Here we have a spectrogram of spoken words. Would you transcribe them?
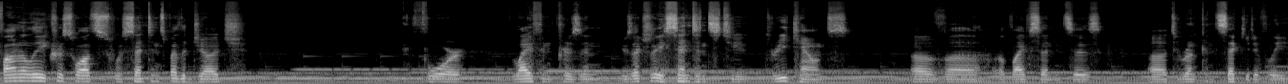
finally Chris Watts was sentenced by the judge for life in prison. He was actually sentenced to three counts of, uh, of life sentences uh, to run consecutively.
